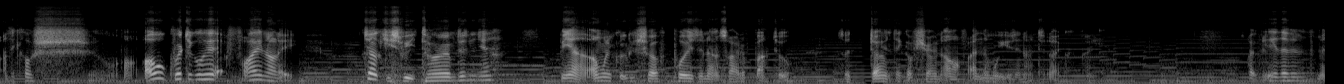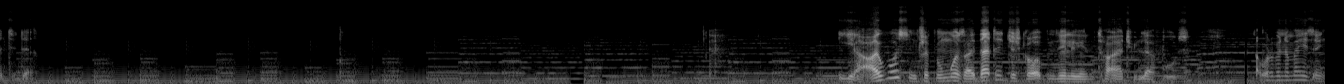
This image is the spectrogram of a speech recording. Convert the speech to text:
I think I'll show... Oh, critical hit, finally! Took you sweet time, didn't you? But yeah, I'm gonna quickly show off poison outside of battle. So I don't think I've shown it off, and then we'll use an antidote quickly. Hopefully they've implemented it. Yeah, I wasn't tripping, was I? That did just go up nearly entire two levels. That would have been amazing.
